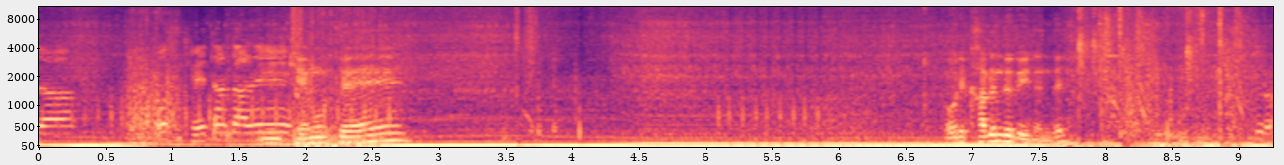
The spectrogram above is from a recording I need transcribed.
맞아. 버스 개 단단해. 개못해 어, 우리 가는 데도 있는데? 뚫어,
